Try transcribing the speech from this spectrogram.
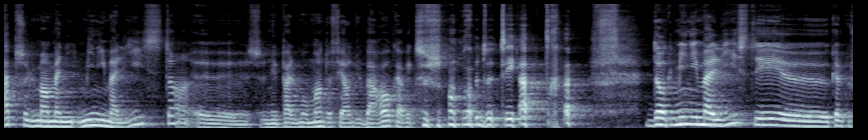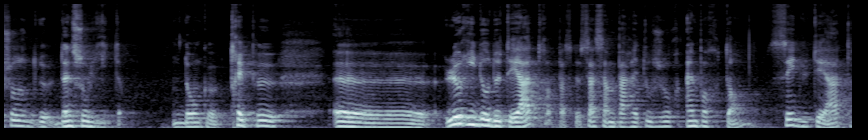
absolument minimaliste. Euh, ce n'est pas le moment de faire du baroque avec ce genre de théâtre. Donc minimaliste et euh, quelque chose d'insolite. Donc euh, très peu le rideau de théâtre, parce que ça, ça me paraît toujours important. C'est du théâtre.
